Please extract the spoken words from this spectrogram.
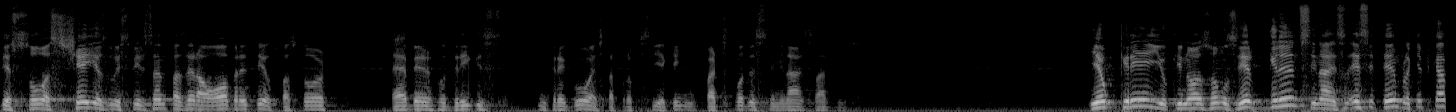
pessoas cheias do Espírito Santo fazer a obra de Deus. Pastor Heber Rodrigues entregou esta profecia. Quem participou desse seminário sabe disso. E eu creio que nós vamos ver grandes sinais. Esse templo aqui ficar,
